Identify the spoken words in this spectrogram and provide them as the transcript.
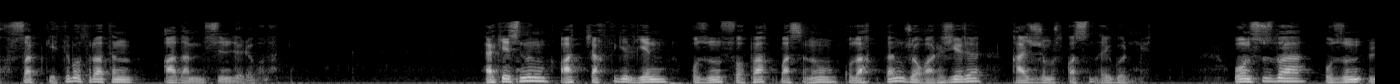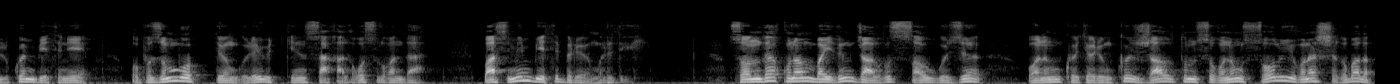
ұқсап кетіп отыратын адам мүсіндері болады әкесінің ат жақты келген ұзын сопақ басының құлақтан жоғары жері қаз жұмыртқасындай көрінеді. Онсыз да ұзын үлкен бетіне ұпызын боп дөңгелеп өткен сақалы қосылғанда басы мен беті бір өңірдей сонда құнанбайдың жалғыз сау көзі оның көтеріңкі жал тұмсығының сол иығына шығып алып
